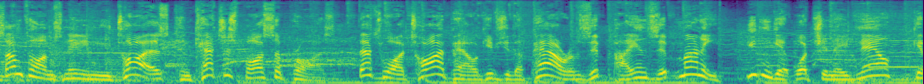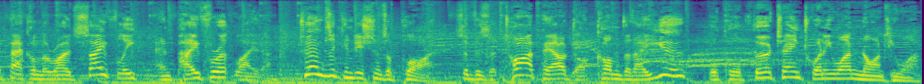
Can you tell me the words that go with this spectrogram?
Sometimes needing new tyres can catch us by surprise. That's why Tyre Power gives you the power of zip pay and zip money. You can get what you need now, get back on the road safely, and pay for it later. Terms and conditions apply. So visit tyrepower.com.au or call 13 21 91.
